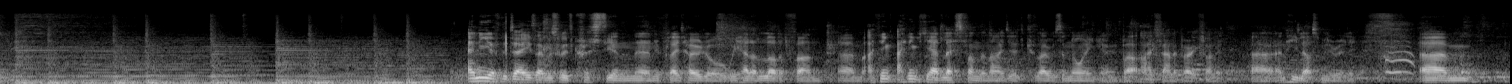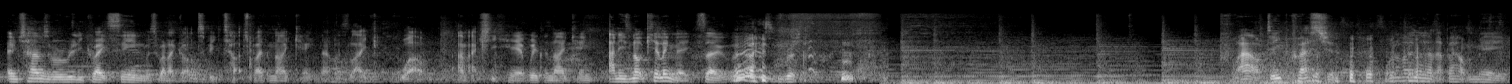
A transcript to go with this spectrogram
Any of the days I was with Kristian Nairn who played Hodor, we had a lot of fun. Um, I think I think he had less fun than I did because I was annoying him, but I found it very funny, uh, and he loves me really. Um, in terms of a really great scene was when I got to be touched by the Night King. That was like, wow, I'm actually here with the Night King, and he's not killing me. So. Wow, deep question. what have I learned about me?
